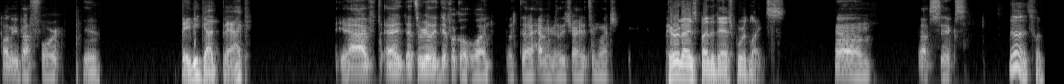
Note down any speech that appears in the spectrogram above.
probably about four. Yeah. Baby got back. Yeah, I've I, that's a really difficult one, but I uh, haven't really tried it too much. Paradise by the Dashboard Lights. Um, about six. No, that's fun.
